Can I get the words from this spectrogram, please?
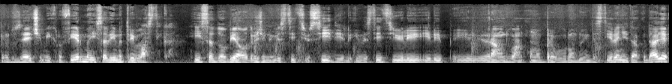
preduzeće, mikrofirma i sad ima tri vlasnika i sad dobija određenu investiciju, seed ili investiciju ili, ili, ili round one, ono prvu rundu investiranja i tako dalje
